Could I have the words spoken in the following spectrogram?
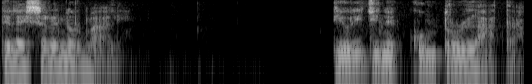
dell'essere normali, di origine controllata,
